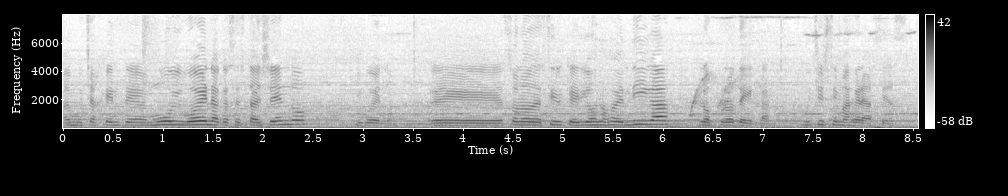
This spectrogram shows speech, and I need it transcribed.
Hay mucha gente muy buena que se está yendo y bueno, eh, solo decir que Dios los bendiga, los proteja. Muchísimas gracias.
